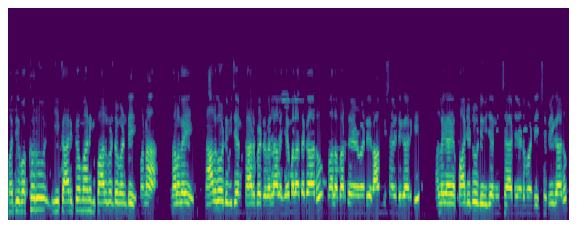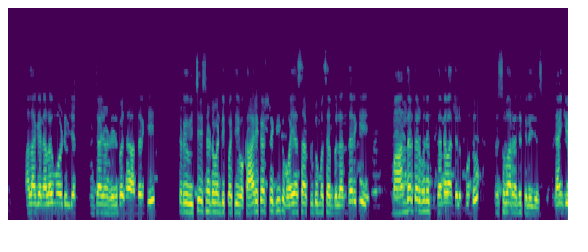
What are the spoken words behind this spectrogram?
ప్రతి ఒక్కరూ ఈ కార్యక్రమానికి పాల్గొన్నటువంటి మన నలభై నాలుగో డివిజన్ కార్పొరేటర్ వెల్లాల హేమలత గారు వాళ్ళ భర్త అయినటువంటి రామకృష్ణారెడ్డి గారికి అలాగే ఫార్టీ టూ డివిజన్ ఇన్ఛార్జ్ అయినటువంటి షఫీ గారు అలాగే నలభై మూడు డివిజన్ ఇన్ఛార్జ్ అయినటువంటి అందరికీ ఇక్కడ విచ్చేసినటువంటి ప్రతి ఒక్క కార్యకర్తకి వైఎస్ఆర్ కుటుంబ సభ్యులందరికీ మా అందరి తరఫున ధన్యవాదాలు తెలుపుకుంటూ శుభాకాంక్షలు తెలియజేస్తున్నాం థ్యాంక్ యూ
